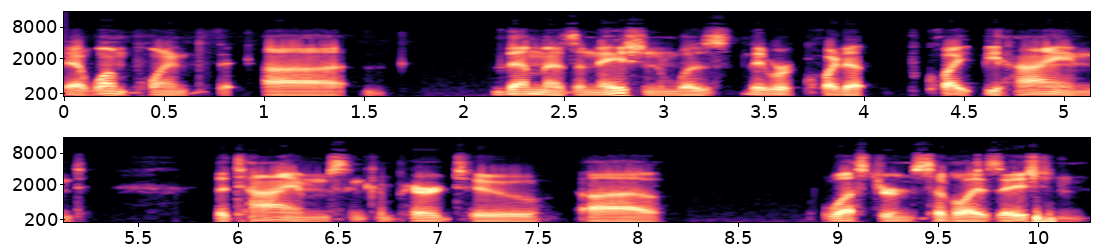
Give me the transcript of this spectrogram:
at one point, uh, them as a nation was they were quite a, quite behind the times and compared to uh, Western civilization.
